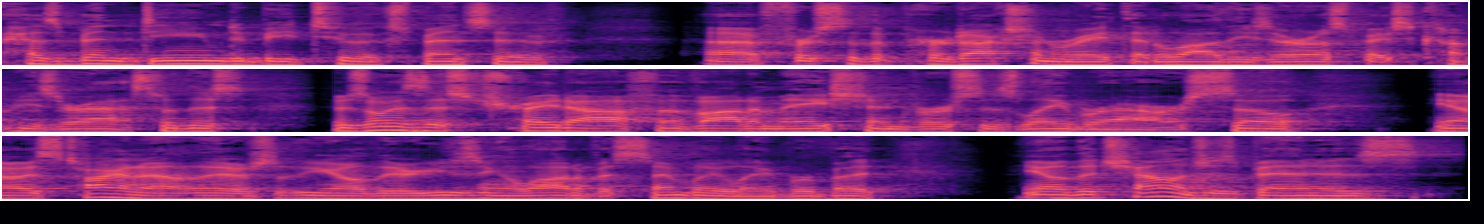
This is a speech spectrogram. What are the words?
has been deemed to be too expensive uh, for so the production rate that a lot of these aerospace companies are at. So this there's always this trade off of automation versus labor hours. So you know, I was talking about there's you know they're using a lot of assembly labor, but you know the challenge has been is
